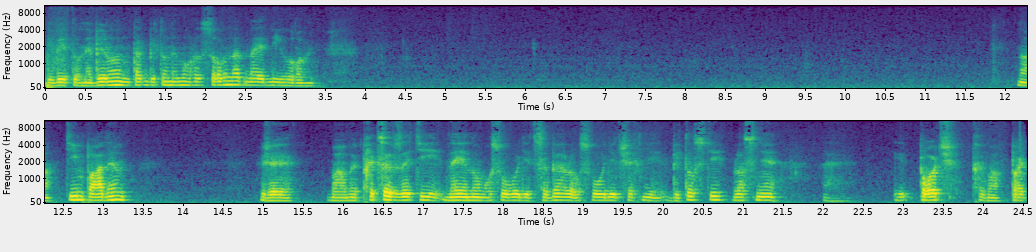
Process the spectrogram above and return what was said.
Kdyby to nebylo, no tak by to nemohlo srovnat na jedné úrovni. No a tím pádem, že máme předsevzetí nejenom osvobodit sebe, ale osvobodit všechny bytosti, vlastně eh, proč třeba v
